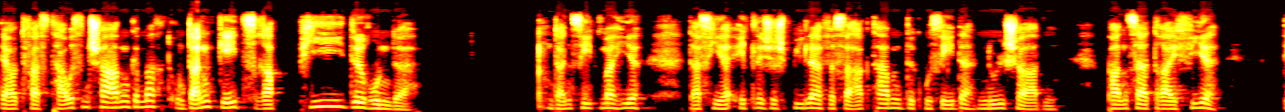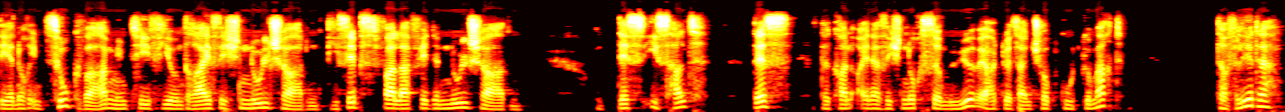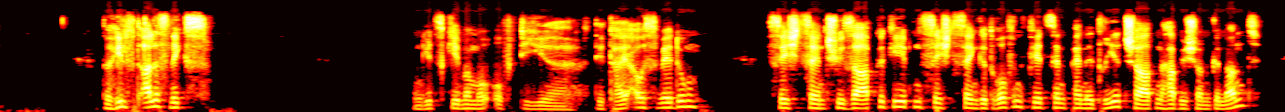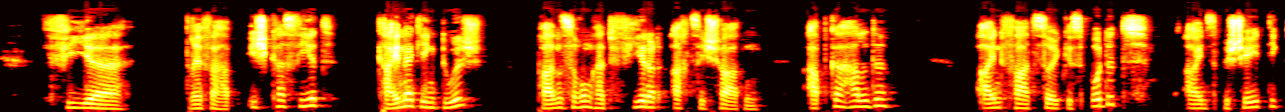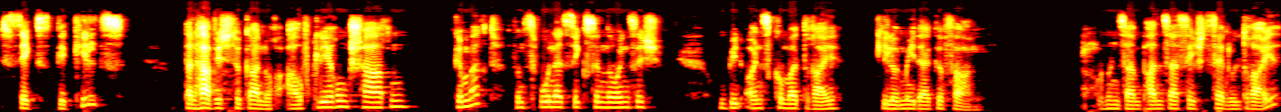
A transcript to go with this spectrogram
Der hat fast 1000 Schaden gemacht und dann geht's rapide runter. Und dann sieht man hier, dass hier etliche Spieler versagt haben. Der Crusader null Schaden. Panzer 3-4, der noch im Zug war, mit dem T34 null Schaden. Die Selbstfallerfette null Schaden. Und das ist halt das, da kann einer sich noch so Mühe, er hat ja seinen Job gut gemacht. Da verliert er. Da hilft alles nichts. Und jetzt gehen wir mal auf die äh, Detailauswertung. 16 Schüsse abgegeben, 16 getroffen, 14 penetriert, Schaden habe ich schon genannt. Vier Treffer habe ich kassiert, keiner ging durch. Panzerung hat 480 Schaden abgehalten. Ein Fahrzeug gespottet, eins beschädigt, sechs gekillt. Dann habe ich sogar noch Aufklärungsschaden gemacht von 296 und bin 1,3 Kilometer gefahren. Und unser Panzer 1603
